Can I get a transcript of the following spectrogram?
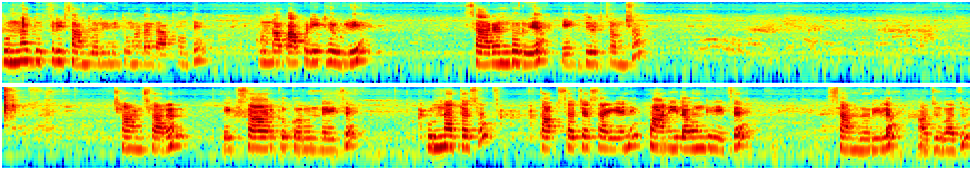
पुन्हा दुसरी सांजोरी मी तुम्हाला दाखवते. पुन्हा पापडी ठेवली आहे. सारण भरूया एक दीड चमचा. छान सारण एकसारखं करून द्यायचं आहे पुन्हा तसंच कापसाच्या साह्याने पाणी लावून घ्यायचं आहे सांजोरीला आजूबाजू.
